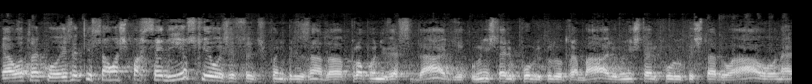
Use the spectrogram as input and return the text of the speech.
é a outra coisa que são as parcerias que hoje estão disponibilizando a própria universidade, o Ministério Público do Trabalho, o Ministério Público Estadual, né,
